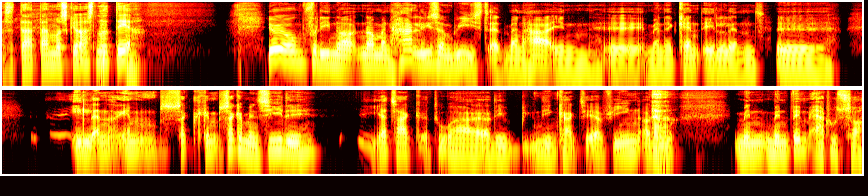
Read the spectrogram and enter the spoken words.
Altså, der, der er måske også noget der. Jo, jo, fordi når, når man har ligesom vist, at man har en, øh, man er kendt et eller andet, øh, et eller andet, jamen, så, kan, så kan man sige det. Ja tak, du har, og det, din karakter er fin, og Ja. du, men, men hvem er du så?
